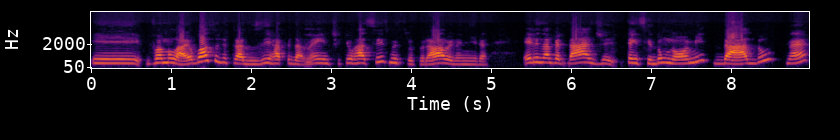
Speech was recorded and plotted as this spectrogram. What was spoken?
E vamos lá, eu gosto de traduzir rapidamente que o racismo estrutural, Helenira, ele, na verdade, tem sido um nome dado né,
